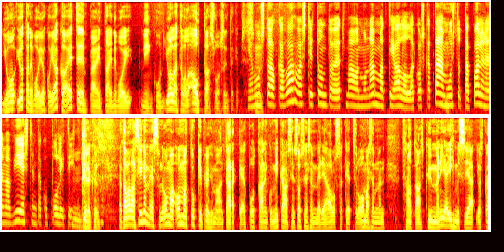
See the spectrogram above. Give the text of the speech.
jo, jota ne voi joko jakaa eteenpäin tai ne voi niin kuin, jollain tavalla auttaa sinua sen tekemisessä. Ja musta hmm. alkaa vahvasti tuntua, että mä oon mun ammattialalla, koska tämä hmm. muistuttaa paljon enemmän viestintä kuin politiikkaa. Hmm. Kyllä, kyllä. Ja tavallaan siinä mielessä oma, oma tukiryhmä on tärkeä. Puhutaan niin kuin mikä on siinä sosiaalisen median alussakin, että sulla on oma sellainen, sanotaan kymmeniä ihmisiä, jotka,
